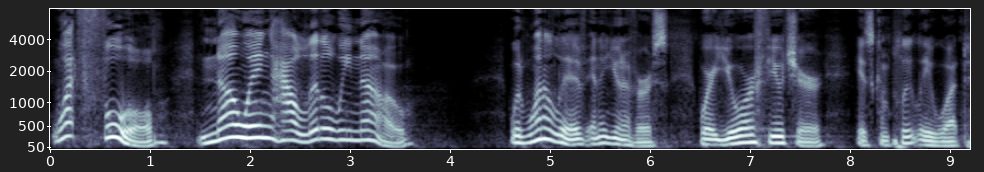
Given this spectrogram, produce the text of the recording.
What fool, knowing how little we know, would want to live in a universe where your future is completely what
